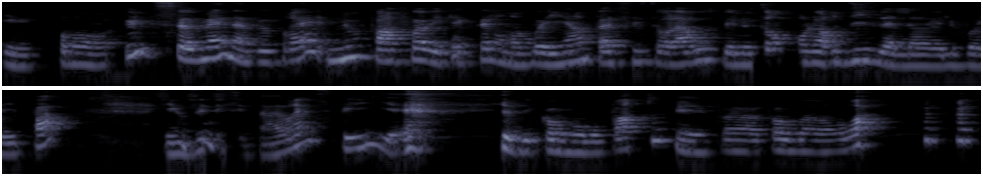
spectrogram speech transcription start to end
Et pendant une semaine à peu près, nous, parfois avec Axel, on en voyait un passer sur la route, mais le temps qu'on leur dise, elles ne le voyaient pas. Et on se dit, c'est pas vrai ce pays, il y a des kangourous partout, mais pas, pas au bon endroit.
